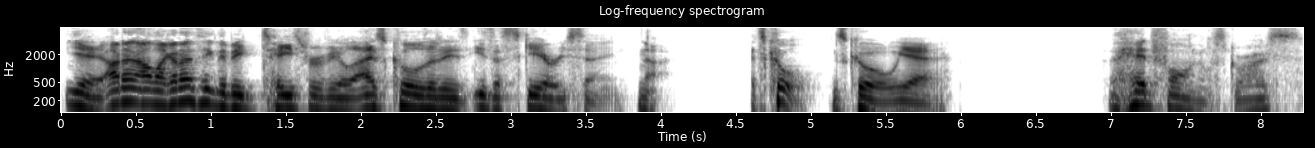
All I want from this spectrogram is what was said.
Yeah, I don't like. I don't think the big teeth reveal, as cool as it is, is a scary scene. No, It's cool. It's cool. Yeah. The head final's gross.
